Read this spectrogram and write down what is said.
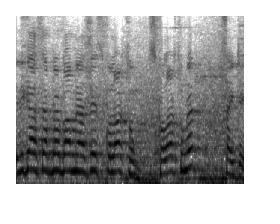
এদিকে আছে আপনার বামে আছে স্কলারসুম স্কলারসুমের স্কলার সুমের সাইটে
